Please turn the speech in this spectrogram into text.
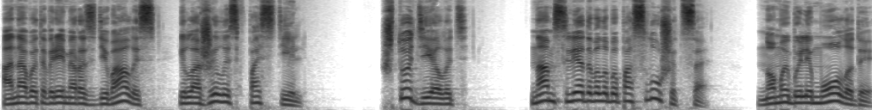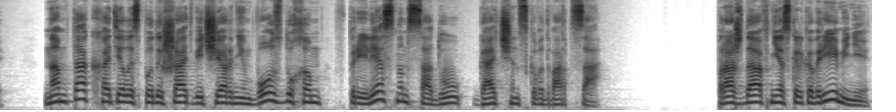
Она в это время раздевалась и ложилась в постель. Что делать? Нам следовало бы послушаться, но мы были молоды, нам так хотелось подышать вечерним воздухом прелестном саду Гатчинского дворца. Прождав несколько времени,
